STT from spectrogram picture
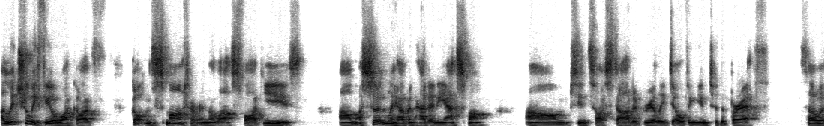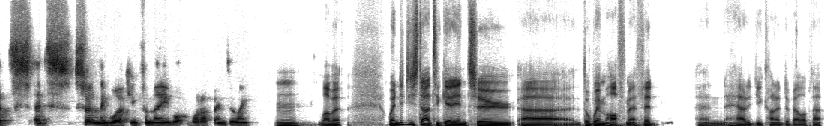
I literally feel like I've gotten smarter in the last five years. Um, I certainly haven't had any asthma um, since I started really delving into the breath. So it's it's certainly working for me. What what I've been doing. Mm, love it. When did you start to get into uh, the Wim Hof method, and how did you kind of develop that?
